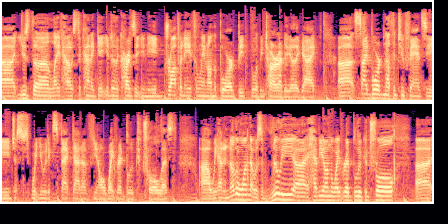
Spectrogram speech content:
uh, use the lighthouse to kind of get you to the cards that you need. Drop an Aetherling on the board, beat the living tar out of the other guy. Uh, sideboard, nothing too fancy, just what you would expect out of you know a white, red, blue control list. Uh, we had another one that was really uh, heavy on the white, red, blue control. Uh,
